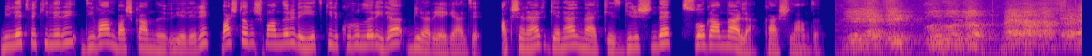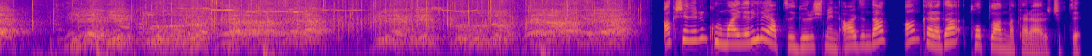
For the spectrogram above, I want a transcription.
milletvekilleri, divan başkanlığı üyeleri, baş danışmanları ve yetkili kurullarıyla bir araya geldi. Akşener genel merkez girişinde sloganlarla karşılandı. Milletin umudu Meral Akşener! Milletin umudu Meral Akşener! Milletin umudu Meral Akşener! Akşener'in kurmaylarıyla yaptığı görüşmenin ardından Ankara'da toplanma kararı çıktı.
